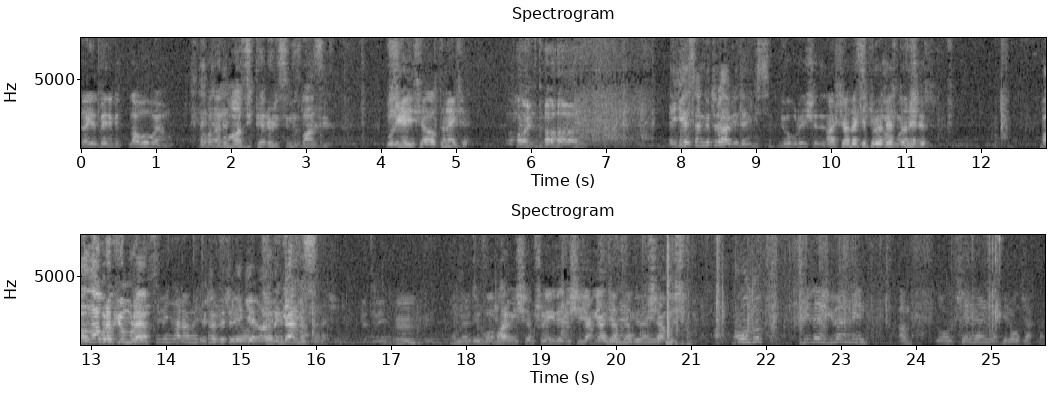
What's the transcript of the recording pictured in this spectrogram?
Dayı beni bir lavaboya mı? Ne kadar nazik teröristsiniz lan siz. Buraya işe altına işe. Hayda. Ege sen götür abiyi de gitsin. Yo buraya işe dedim. Aşağıdaki Sikimde protesto olmadı nedir? şey. Vallahi bırakıyorum buraya. Götür götür Ege. Abi. Kadın gelmesin. Oğlum götür oğlum harbi işleyeceğim. Şuraya gidelim işleyeceğim geleceğim ya. Şey yapmayacağım. Ne oldu? Sivillere güvenmeyin. Am o şeylerle bir olacaklar.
